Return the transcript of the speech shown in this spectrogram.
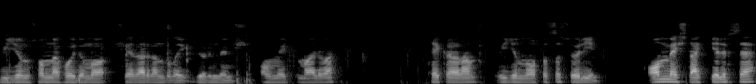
videonun sonuna koyduğum o şeylerden dolayı görünmemiş olma ihtimali var. Tekrardan videonun ortasında söyleyeyim. 15 like gelirse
